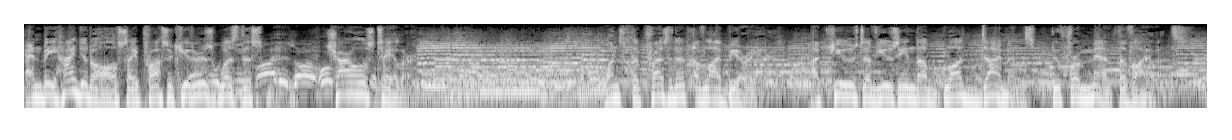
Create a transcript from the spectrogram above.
And behind it all, say prosecutors, was this man, Charles Taylor. Once the president of Liberia, accused of using the blood diamonds to ferment the violence.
